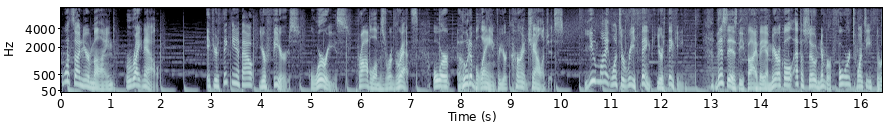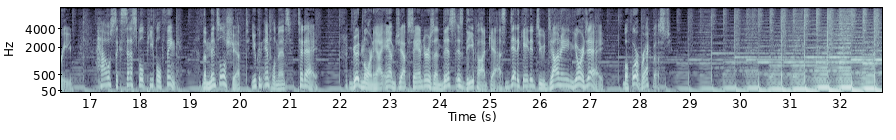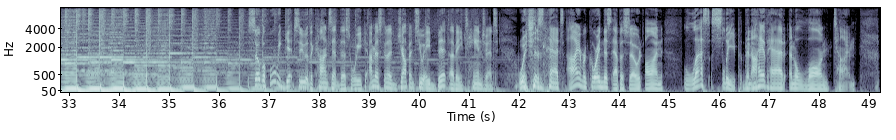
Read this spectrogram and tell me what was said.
what's on your mind right now? If you're thinking about your fears, worries, problems, regrets, or who to blame for your current challenges, you might want to rethink your thinking. This is the 5 a.m. Miracle, episode number 423 How Successful People Think, the mental shift you can implement today. Good morning, I am Jeff Sanders, and this is the podcast dedicated to dominating your day before breakfast. So, before we get to the content this week, I'm just going to jump into a bit of a tangent, which is that I am recording this episode on less sleep than I have had in a long time.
